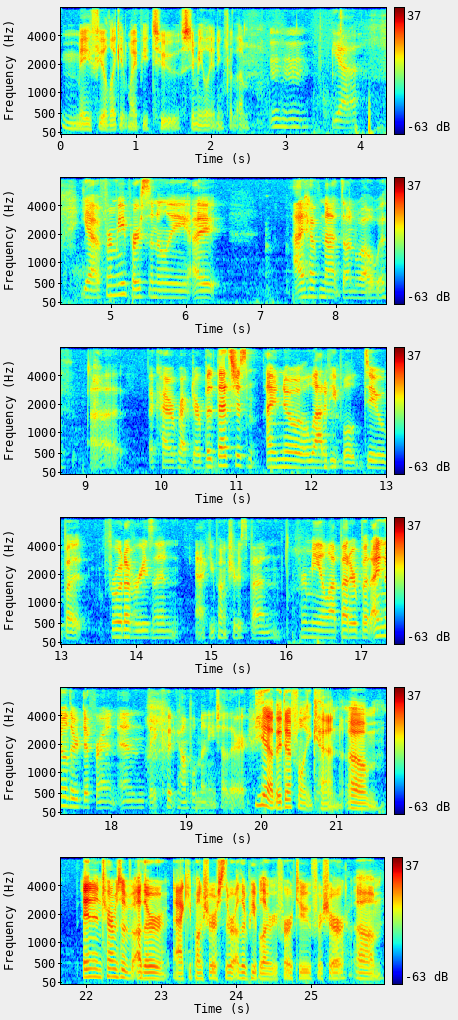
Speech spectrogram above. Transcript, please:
may feel like it might be too stimulating for them. Mm-hmm. Yeah, yeah. For me personally, I I have not done well with uh, a chiropractor, but that's just I know a lot of people do, but for whatever reason, acupuncture has been for me a lot better. But I know they're different and they could complement each other. Yeah, they definitely can. Um, and in terms of other acupuncturists, there are other people I refer to for sure. Um,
